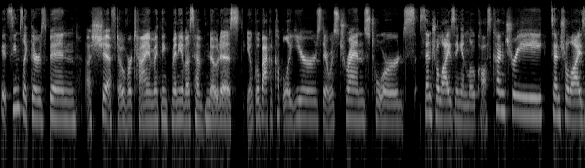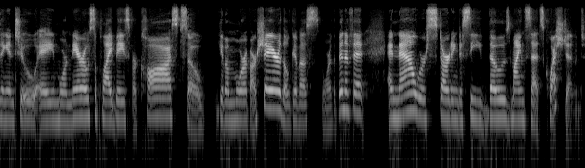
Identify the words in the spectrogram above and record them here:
It seems like there's been a shift over time. I think many of us have noticed, you know, go back a couple of years, there was trends towards centralizing in low cost country, centralizing into a more narrow supply base for cost. So give them more of our share, they'll give us more of the benefit. And now we're starting to see those mindsets questioned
